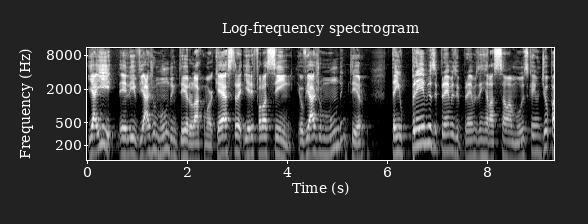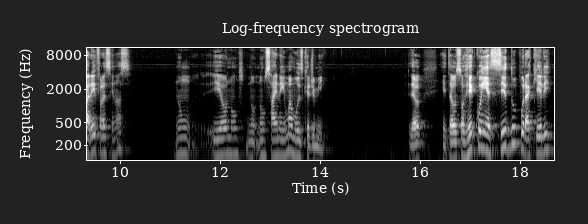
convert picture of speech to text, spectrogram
E aí ele viaja o mundo inteiro lá com uma orquestra e ele falou assim: eu viajo o mundo inteiro, tenho prêmios e prêmios e prêmios em relação à música. E um dia eu parei e falei assim: nossa, não, e eu não, não, não sai nenhuma música de mim. Entendeu? Então eu sou reconhecido por aquele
